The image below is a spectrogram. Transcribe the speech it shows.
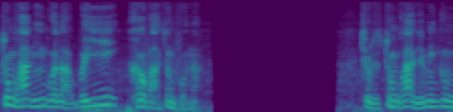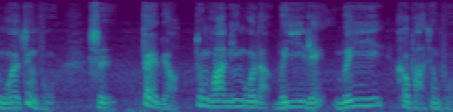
中华民国的唯一合法政府呢？就是中华人民共和国政府是代表中华民国的唯一联唯一合法政府。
